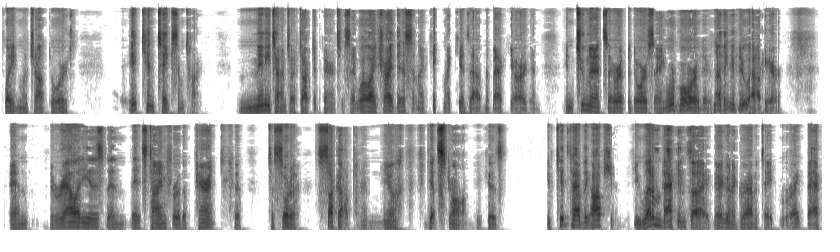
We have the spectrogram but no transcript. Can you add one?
played much outdoors, it can take some time. Many times I've talked to parents who say, well, I tried this and I kicked my kids out in the backyard and in two minutes they were at the door saying, we're bored, there's nothing to do out here. And the reality is then it's time for the parent to, to sort of suck up and you know get strong because if kids have the option, if you let them back inside, they're going to gravitate right back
